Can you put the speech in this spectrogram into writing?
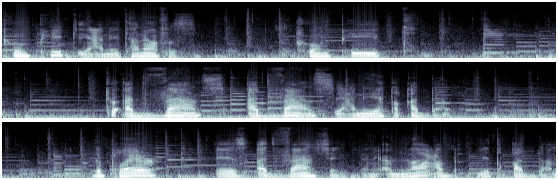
compete يعني تنافس compete to advance advance يعني يتقدم the player is advancing يعني اللاعب يتقدم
